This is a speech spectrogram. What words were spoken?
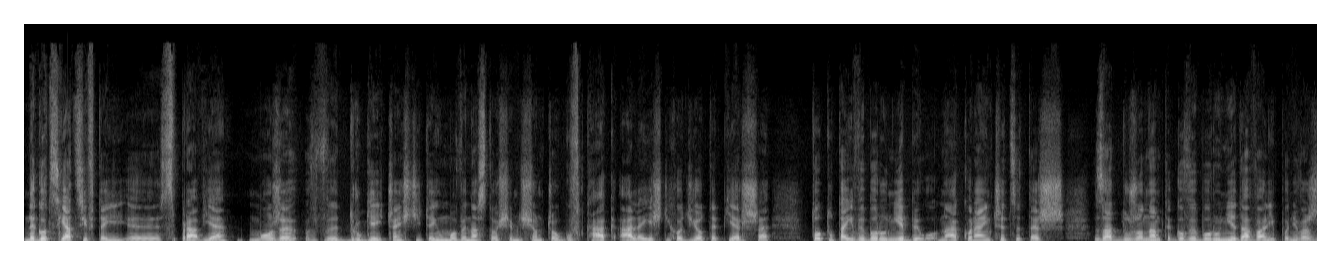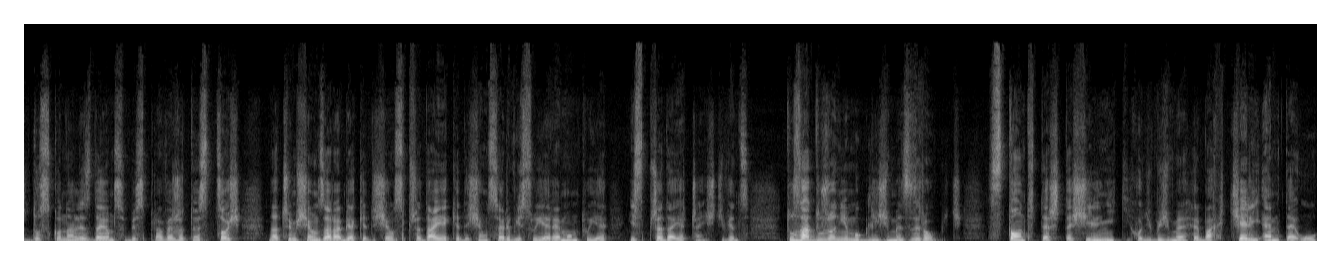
negocjacji w tej e, sprawie. Może w drugiej części tej umowy na 180 czołgów tak, ale jeśli chodzi o te pierwsze, to tutaj wyboru nie było. No a Koreańczycy też za dużo nam tego wyboru nie dawali, ponieważ doskonale zdają sobie sprawę, że to jest coś, na czym się zarabia, kiedy się sprzedaje, kiedy się serwisuje, remontuje i sprzedaje części. Więc tu za dużo nie mogliśmy zrobić. Stąd też te silniki, choćbyśmy chyba chcieli MTU,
